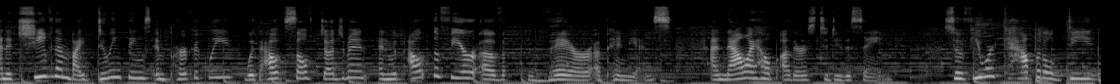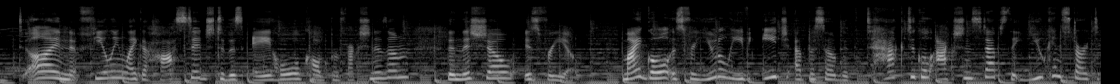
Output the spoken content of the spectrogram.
and achieve them by doing things imperfectly, without self judgment, and without the fear of their opinions. And now I help others to do the same. So if you are capital D done feeling like a hostage to this a hole called perfectionism, then this show is for you. My goal is for you to leave each episode with tactical action steps that you can start to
